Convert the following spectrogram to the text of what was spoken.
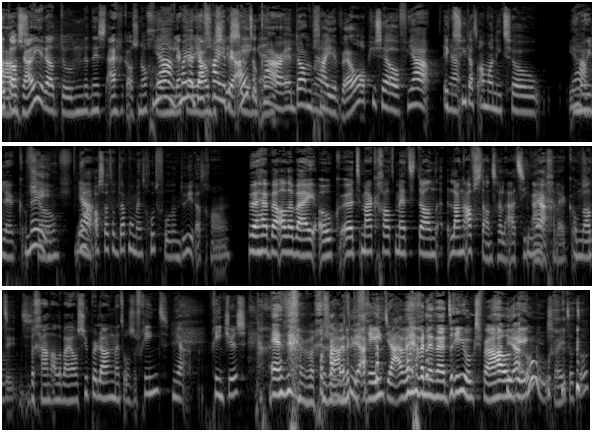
ook al zou je dat doen, dan is het eigenlijk alsnog gewoon Ja, lekker maar ja, dan ga je weer uit en elkaar en dan Ja. ga je wel op jezelf. Ja, ik Ja. zie dat allemaal niet zo... Ja, Moeilijk of nee. zo. Ja. Ja. als dat op dat moment goed voelt, dan doe je dat gewoon. We hebben allebei ook eh, te maken gehad met dan lange afstandsrelatie Ja, eigenlijk. Omdat absoluut. we gaan allebei al super lang met onze vriend, Ja, vriendjes. En we hebben een gezamenlijke ja. vriend. Ja, we hebben een eh, driehoeksverhouding. Ja, oeh. Zo heet dat toch?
